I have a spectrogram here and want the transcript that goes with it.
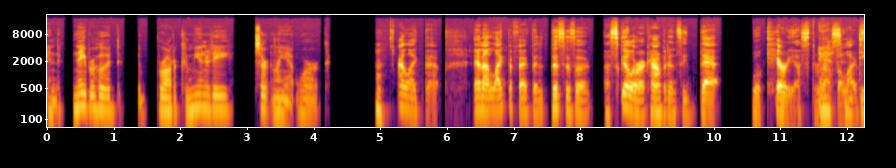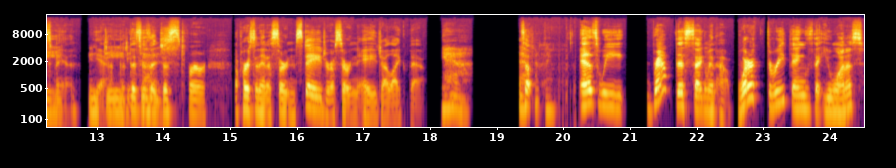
in the neighborhood, the broader community, certainly at work. Hmm, I like that. And I like the fact that this is a, a skill or a competency that will carry us throughout Yes, the indeed. lifespan. yeah. Indeed, That it this isn't just for a person at a certain stage or a certain age. I like that. Yeah, So- definitely. As we wrap this segment up, what are three things that you want us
